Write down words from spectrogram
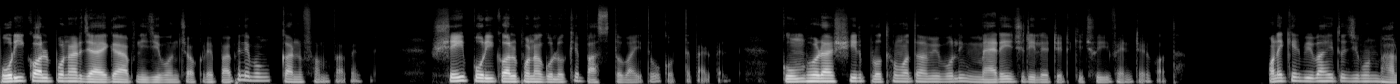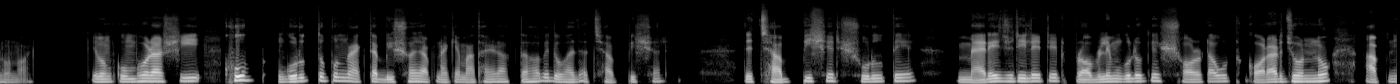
পরিকল্পনার জায়গা আপনি জীবনচক্রে পাবেন এবং কনফার্ম পাবেন। সেই পরিকল্পনাগুলোকে বাস্তবায়িতও করতে পারবেন। কুম্ভ রাশির প্রথমত আমি বলি ম্যারেজ রিলেটেড কিছু ইভেন্টের কথা। অনেকের বিবাহিত জীবন ভালো নয় এবং কুম্ভ রাশি খুব গুরুত্বপূর্ণ একটা বিষয় আপনাকে মাথায় রাখতে হবে দু হাজার ছাব্বিশ সালে। যে ছাব্বিশের শুরুতে ম্যারেজ রিলেটেড প্রবলেমগুলোকে শর্ট আউট করার জন্য আপনি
